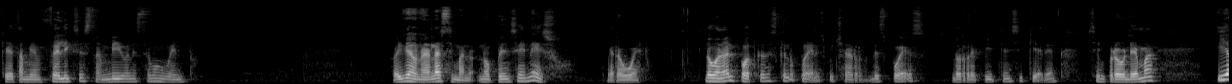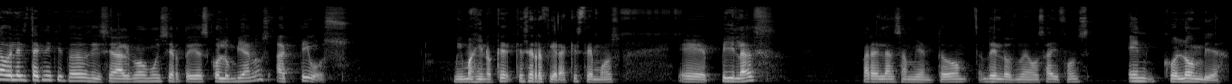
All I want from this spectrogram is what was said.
que también Félix está en vivo en este momento. Oiga, una lástima, no, pensé en eso, pero bueno. Lo bueno del podcast es que lo pueden escuchar después, lo repiten si quieren, sin problema. Y Abel el técnico nos dice algo muy cierto y es colombianos activos. Me imagino que, se refiere a que estemos eh, pilas para el lanzamiento de los nuevos iPhones en Colombia.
